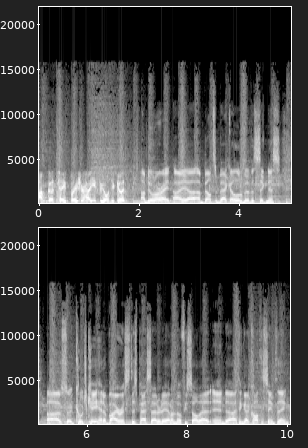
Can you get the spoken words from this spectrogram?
I'm good, Tate Frazier. How you feeling? You good? I'm doing all right. I, uh, I'm bouncing back. Got a little bit of a sickness. Uh, so Coach K had a virus this past Saturday. I don't know if you saw that, and uh, I think I caught the same thing.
